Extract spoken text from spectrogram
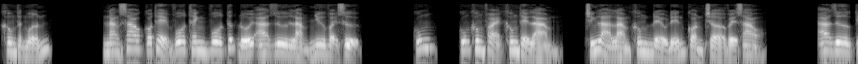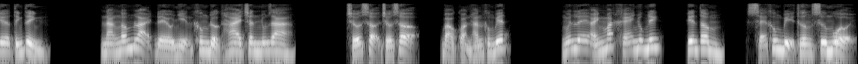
không thật muốn. Nàng sao có thể vô thanh vô tức đối A Dư làm như vậy sự? Cũng, cũng không phải không thể làm, chính là làm không đều đến còn trở về sao. A Dư kia tính tình. Nàng ngẫm lại đều nhịn không được hai chân nhũ ra. Chớ sợ chớ sợ, bảo quản hắn không biết. Nguyễn Lễ ánh mắt khẽ nhúc nhích, yên tâm, sẽ không bị thương sư muội,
